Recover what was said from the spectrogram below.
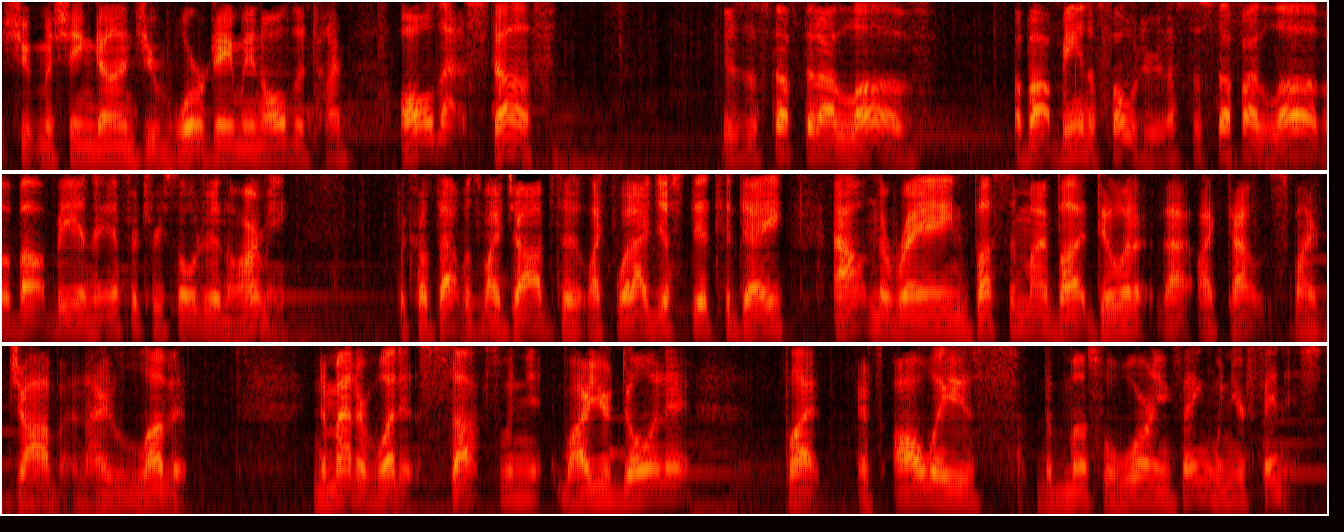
shoot machine guns you're wargaming all the time all that stuff is the stuff that i love about being a soldier that's the stuff i love about being an infantry soldier in the army because that was my job to like what i just did today out in the rain busting my butt doing it that like that was my job and i love it no matter what, it sucks when you, while you're doing it, but it's always the most rewarding thing when you're finished.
